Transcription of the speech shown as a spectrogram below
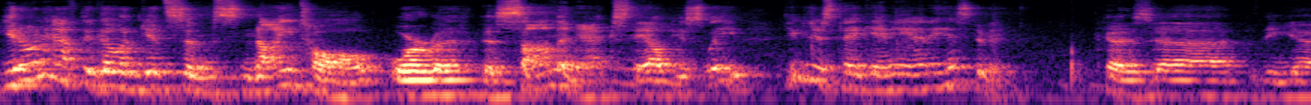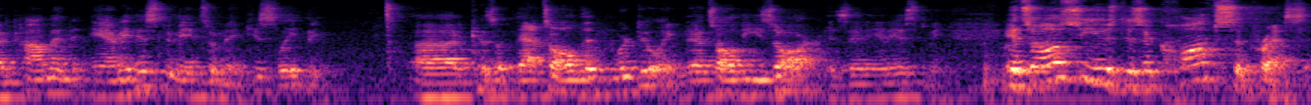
you don't have to go and get some Nytol or a, a Sominex to help you sleep. You can just take any antihistamine. because uh, the uh, common antihistamines will make you sleepy. Because uh, that's all that we're doing. That's all these are, is an antihistamine. It's also used as a cough suppressant.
